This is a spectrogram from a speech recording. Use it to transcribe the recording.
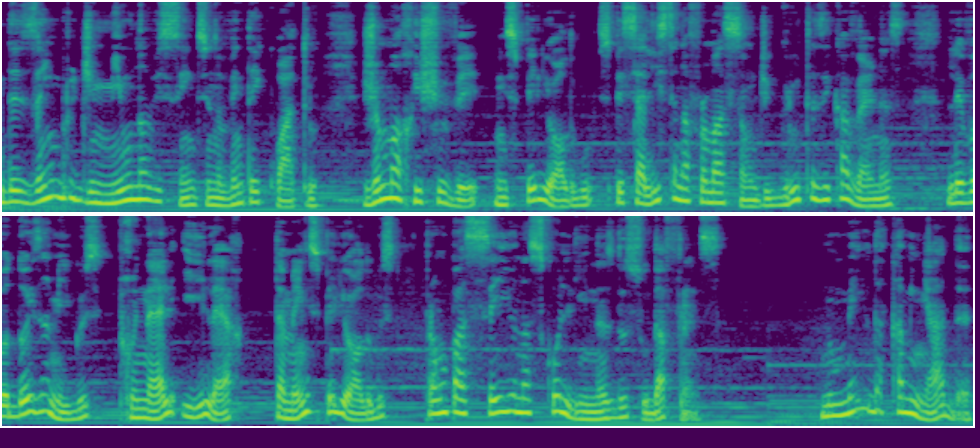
dezembro de 1994, Jean-Marie Chauvet, um espeleólogo especialista na formação de grutas e cavernas, levou dois amigos, Prunel e Hilaire, também espeleólogos, para um passeio nas colinas do sul da França. No meio da caminhada,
